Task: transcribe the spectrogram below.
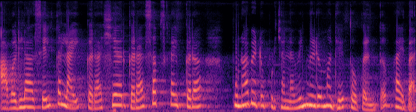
आवडला असेल तर लाईक करा शेअर करा सबस्क्राईब करा. पुन्हा भेटू पुढच्या नवीन व्हिडिओमध्ये. तोपर्यंत बाय बाय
